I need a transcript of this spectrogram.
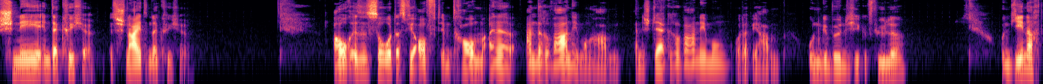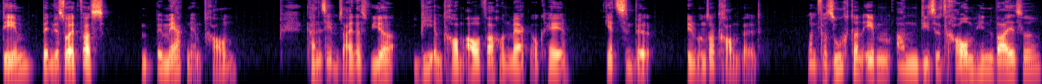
Schnee in der Küche. Es schneit in der Küche. Auch ist es so, dass wir oft im Traum eine andere Wahrnehmung haben, eine stärkere Wahrnehmung oder wir haben ungewöhnliche Gefühle. Und je nachdem, wenn wir so etwas bemerken im Traum, kann es eben sein, dass wir wie im Traum aufwachen und merken, okay, jetzt sind wir in unserer Traumwelt. Man versucht dann eben an diese Traumhinweise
